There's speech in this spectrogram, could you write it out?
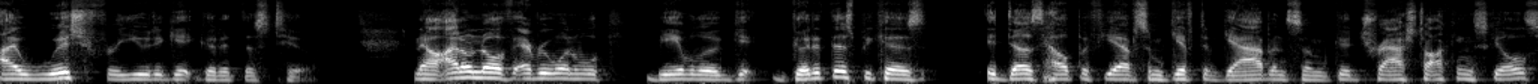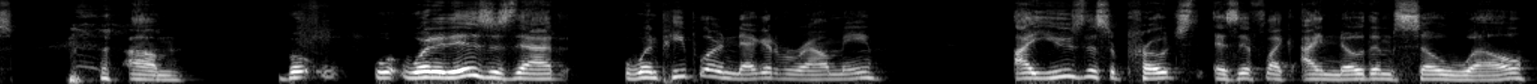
i wish for you to get good at this too. Now i don't know if everyone will be able to get good at this because it does help if you have some gift of gab and some good trash talking skills. Um, but w- what it is is that when people are negative around me i use this approach as if like i know them so well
